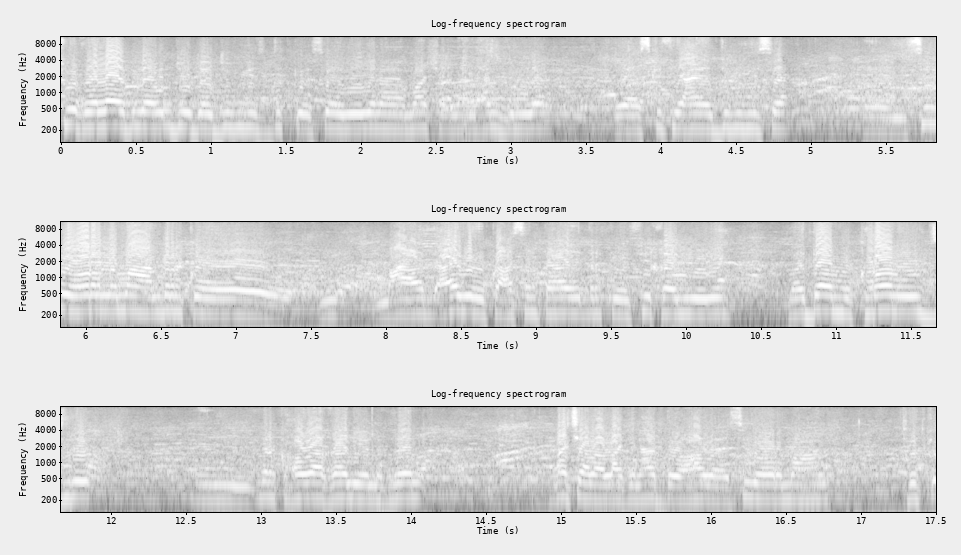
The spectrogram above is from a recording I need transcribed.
suuq wallahi bilaa u jeedaa jabigiisa dadka iska adeeganaya maasha allah alxamdulilah waa iska fiican yahay jabigiisa sidii horena maahan dharka oo caadi u kacsan tahay dharka way sii qaaliyoodeen maadaama corona uu jiro dharka xoogaa qaaliya noqdeen maasha allah laakiin hadda waxaa waaya sidii hore maahan dadka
